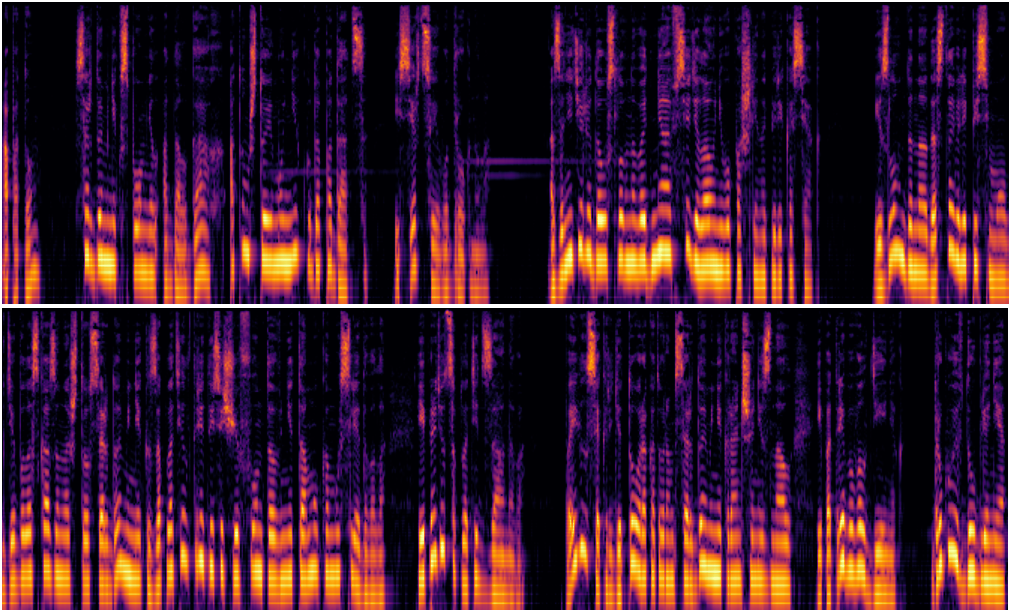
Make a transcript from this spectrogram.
А потом сэр Доминик вспомнил о долгах, о том, что ему некуда податься, и сердце его дрогнуло. А за неделю до условного дня все дела у него пошли наперекосяк. Из Лондона доставили письмо, где было сказано, что сэр Доминик заплатил три тысячи фунтов не тому, кому следовало, и придется платить заново. Появился кредитор, о котором сэр Доминик раньше не знал, и потребовал денег. Другой в Дублине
